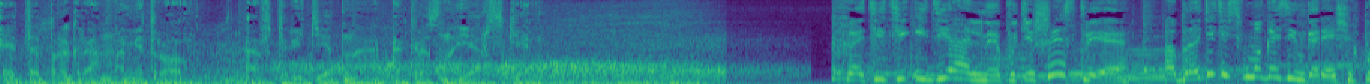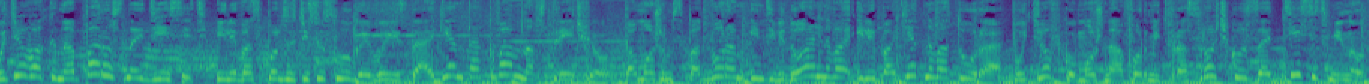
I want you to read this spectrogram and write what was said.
Это программа «Метро». Авторитетно о Красноярске. Хотите идеальное путешествие? Обратитесь в магазин горящих путевок на Парусной 10 или воспользуйтесь услугой выезда агента к вам навстречу. Поможем с подбором индивидуального или пакетного тура. Путевку можно оформить в рассрочку за 10 минут.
